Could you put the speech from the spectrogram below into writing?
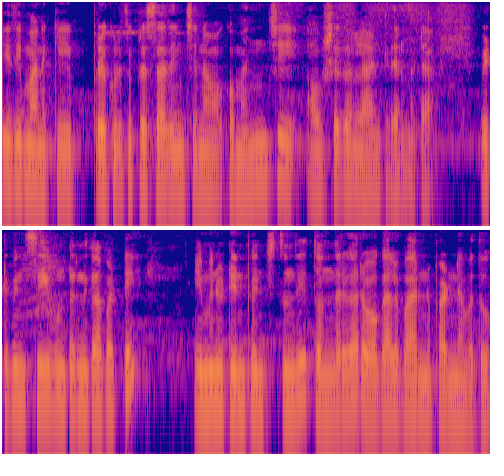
ఇది మనకి ప్రకృతి ప్రసాదించిన ఒక మంచి ఔషధం లాంటిదనమాట విటమిన్ సి ఉంటుంది కాబట్టి ఇమ్యూనిటీని పెంచుతుంది. తొందరగా రోగాల బారిన పడినవ్వదు.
